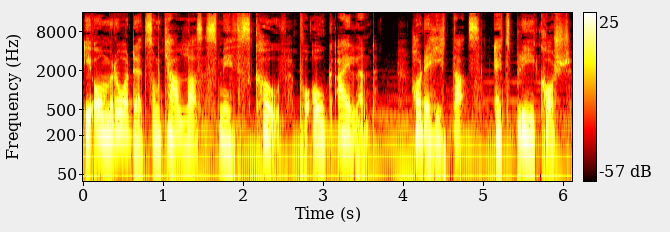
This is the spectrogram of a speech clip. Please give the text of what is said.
I området som kallas Smiths Cove på Oak Island har det hittats ett blykors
